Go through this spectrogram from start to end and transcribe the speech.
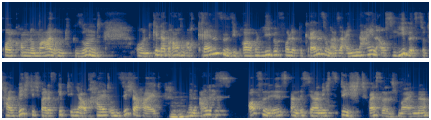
vollkommen normal und gesund. Und Kinder brauchen auch Grenzen. Sie brauchen liebevolle Begrenzung. Also ein Nein aus Liebe ist total wichtig, weil das gibt ihnen ja auch Halt und Sicherheit. Mhm. Wenn alles offen ist, dann ist ja nichts dicht. Weißt du, was ich meine? Ne?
